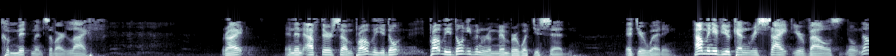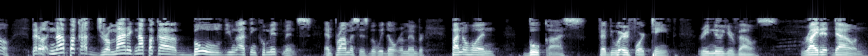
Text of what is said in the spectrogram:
commitments of our life. Right? And then after some, probably you don't, probably you don't even remember what you said at your wedding. How many of you can recite your vows? No, no. Pero napaka-dramatic, napaka-bold yung ating commitments and promises, but we don't remember. Panahon bukas, February 14th, renew your vows. Write it down.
